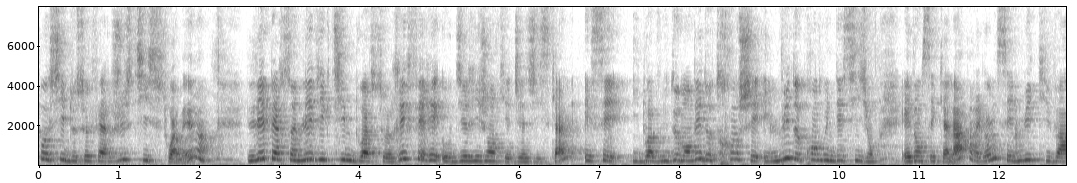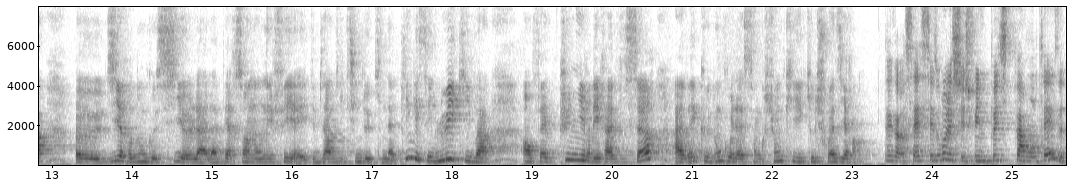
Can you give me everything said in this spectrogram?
possible de se faire justice soi-même. Les personnes, les victimes doivent se référer au dirigeant qui est Gengis Khan et c'est, ils doivent lui demander de trancher et lui de prendre une décision. Et dans ces cas-là, par exemple, c'est lui qui va euh, dire donc si euh, la, la personne en effet a été bien victime de kidnapping et c'est lui qui va en fait punir les ravisseurs avec donc la sanction qu'il qu'il choisira. D'accord, c'est assez drôle. Je fais une petite parenthèse.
